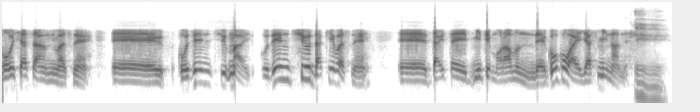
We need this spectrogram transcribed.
お医者さんにはですね、えー午前中、まあ、午前中だけはですね、えー大体見てもらうんで、午後は休みなんです。ええ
